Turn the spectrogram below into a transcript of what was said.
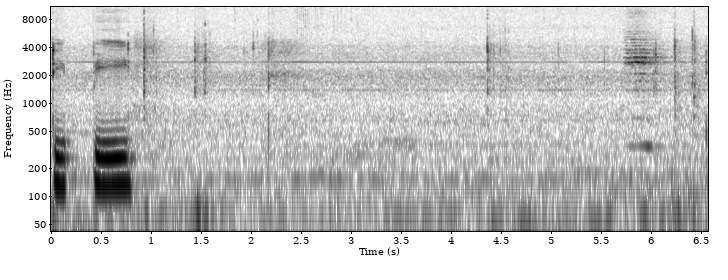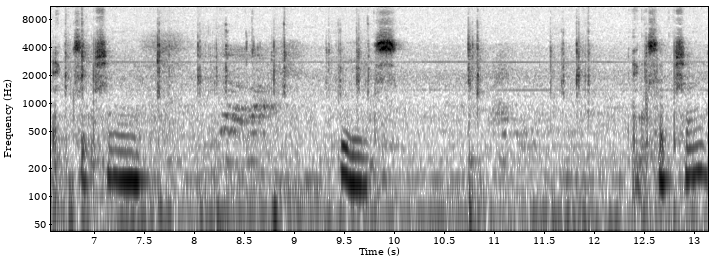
http exception ex exception?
